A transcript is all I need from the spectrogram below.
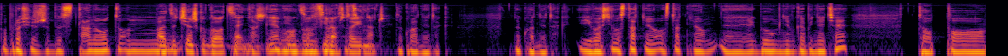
poprosisz, żeby stanął, to on... Bardzo ciężko go ocenić, tak, nie? Bo on co chwila stoi inaczej. Dokładnie tak. Dokładnie tak. I właśnie ostatnio, ostatnio, e, jak był u mnie w gabinecie, to po,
